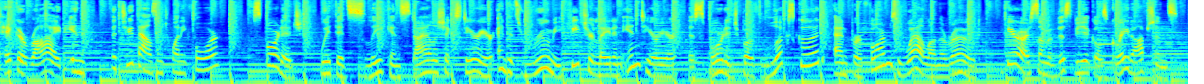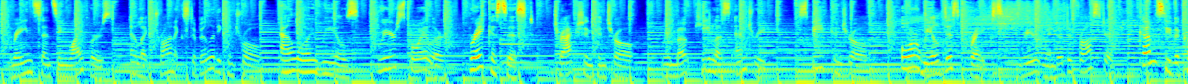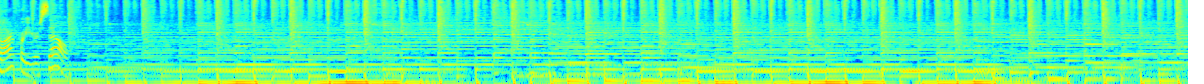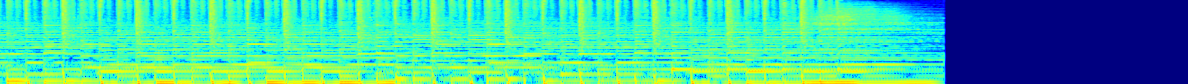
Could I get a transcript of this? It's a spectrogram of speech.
Take a ride in the 2024 Sportage. With its sleek and stylish exterior and its roomy feature-laden interior, the Sportage both looks good and performs well on the road. Here are some of this vehicle's great options. Rain sensing wipers, electronic stability control, alloy wheels, rear spoiler, brake assist, traction control, remote keyless entry, speed control, four-wheel disc brakes, rear window defroster. Come see the car for yourself.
